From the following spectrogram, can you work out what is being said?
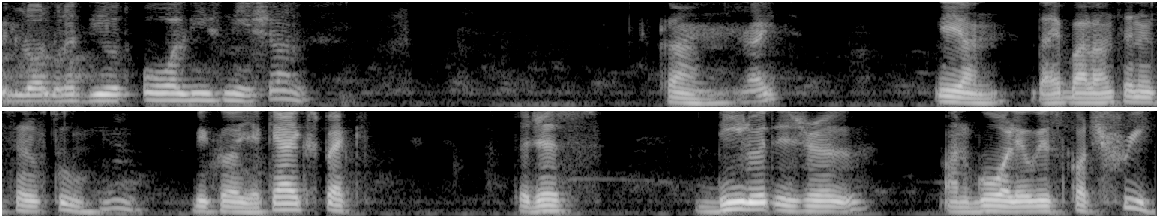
The Lord gonna deal with all these nations. Can. Right? Yeah, and that balance in itself too. Yeah. Because you can't expect to just deal with Israel and go all the way scotch free.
